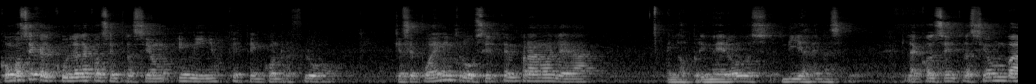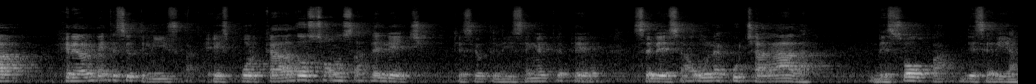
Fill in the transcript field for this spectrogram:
¿Cómo se calcula la concentración en niños que estén con reflujo? Que se pueden introducir temprano en la edad, en los primeros días de nacido. La concentración va, generalmente se utiliza, es por cada dos onzas de leche que se utiliza en el tetero, se le echa una cucharada de sopa de cereal.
